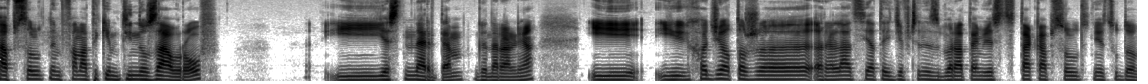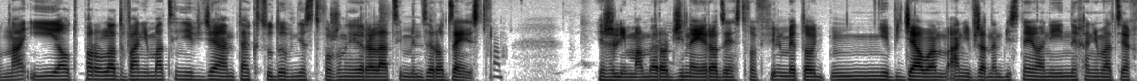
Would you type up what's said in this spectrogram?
absolutnym fanatykiem dinozaurów i jest nerdem generalnie. I, I chodzi o to, że relacja tej dziewczyny z bratem jest tak absolutnie cudowna i ja od paru lat w animacji nie widziałem tak cudownie stworzonej relacji między rodzeństwem. Jeżeli mamy rodzinę i rodzeństwo w filmie, to nie widziałem ani w żadnym Disneyu, ani innych animacjach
